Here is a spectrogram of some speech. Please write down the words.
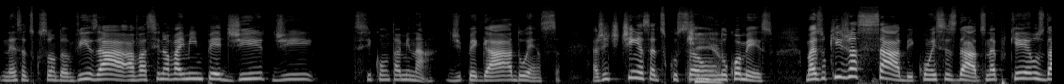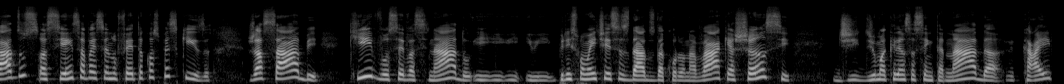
nessa discussão da Anvisa, ah, a vacina vai me impedir de se contaminar, de pegar a doença. A gente tinha essa discussão tinha. no começo. Mas o que já sabe com esses dados, né? Porque os dados, a ciência vai sendo feita com as pesquisas. Já sabe que você vacinado, e, e, e principalmente esses dados da Coronavac, a chance de, de uma criança ser internada cai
